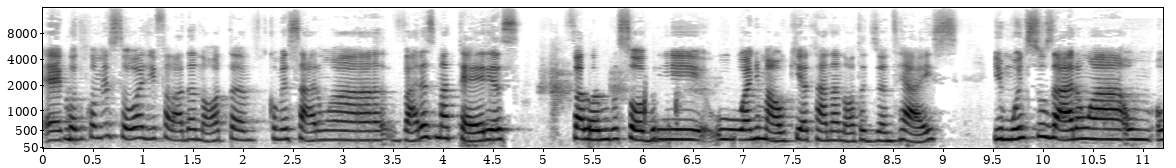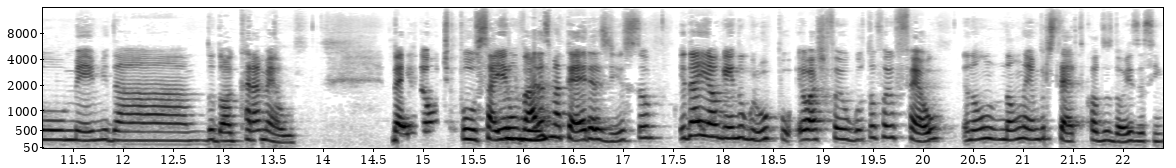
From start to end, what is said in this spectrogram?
É, quando começou ali falar da nota, começaram a várias matérias falando sobre o animal que ia estar na nota de 200 reais. E muitos usaram a, o, o meme da, do dog caramelo. Daí, então, tipo, saíram uhum. várias matérias disso. E daí alguém no grupo, eu acho que foi o Guto ou foi o Fel, eu não, não lembro certo qual dos dois, assim,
